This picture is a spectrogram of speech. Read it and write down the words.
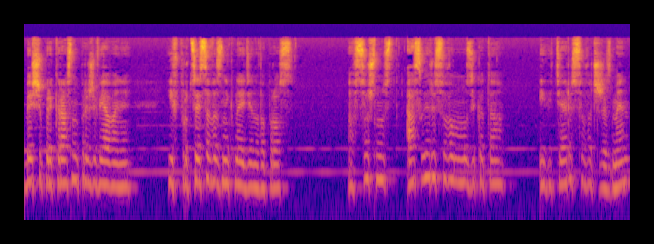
Беше прекрасно преживяване и в процеса възникна един въпрос. А всъщност аз ли рисувам музиката или тя рисува чрез мен?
